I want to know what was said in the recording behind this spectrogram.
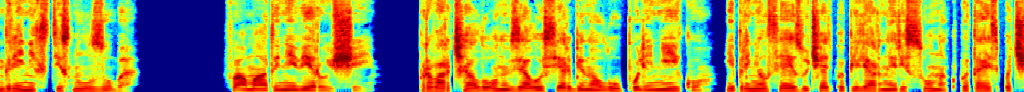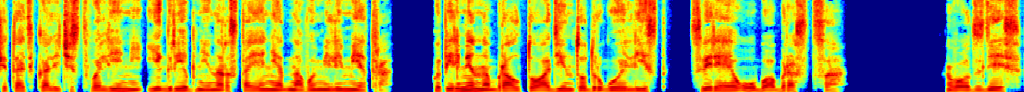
Грених стиснул зубы. «Фома, ты неверующий». Проворчал он, взял у Сербина лупу, линейку и принялся изучать папиллярный рисунок, пытаясь подсчитать количество линий и гребней на расстоянии одного миллиметра. Попеременно брал то один, то другой лист, сверяя оба образца. «Вот здесь»,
